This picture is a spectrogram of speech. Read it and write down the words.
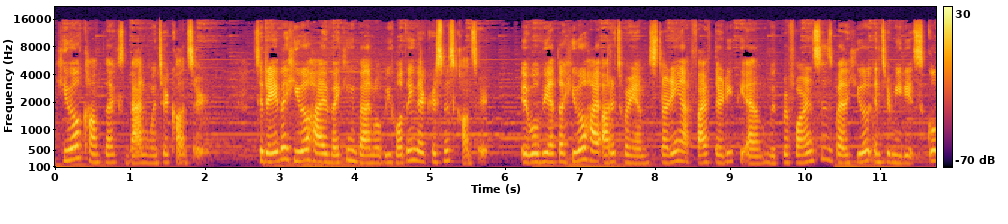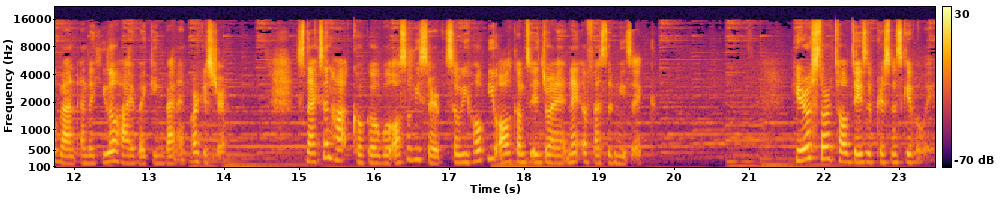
Hilo Complex Band Winter Concert. Today, the Hilo High Viking Band will be holding their Christmas concert. It will be at the Hilo High Auditorium starting at 5.30 p.m. with performances by the Hilo Intermediate School Band and the Hilo High Viking Band and Orchestra. Snacks and hot cocoa will also be served, so we hope you all come to enjoy a night of festive music. Hero Store 12 Days of Christmas Giveaway.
